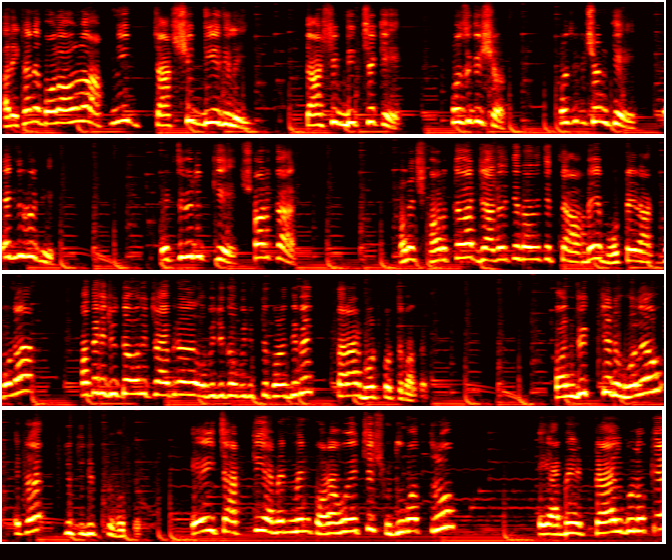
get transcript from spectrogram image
আর এখানে বলা হলো আপনি চার্জশিট দিয়ে দিলেই। চার্জশিট দিচ্ছে কে? প্রসিকিউশন প্রসিকিউশন কে? এক্সিকিউটিভ এক্সিকিউটিভ কে? সরকার। মানে সরকার যাদেরকে তাদেরকে চাবে, ভোটে রাখব না, তাদেরকে যুদ্ধাপরাধী ট্রাইব্যুনাল অভিযোগে অভিযুক্ত করে দিবে, তারা আর ভোট করতে পারবে কনভিক্টেড হলেও এটা যুক্তিযুক্ত হতো। এই চারটি অ্যামেন্ডমেন্ট করা হয়েছে শুধুমাত্র এই ট্রায়াল গুলোকে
